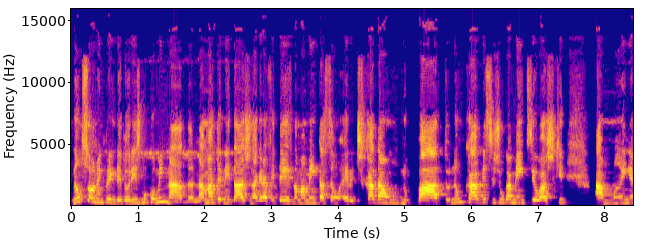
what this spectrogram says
não só no empreendedorismo, como em nada. Na maternidade, na gravidez, na amamentação, é de cada um, no parto, não cabe esses julgamentos. Eu acho que a mãe é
